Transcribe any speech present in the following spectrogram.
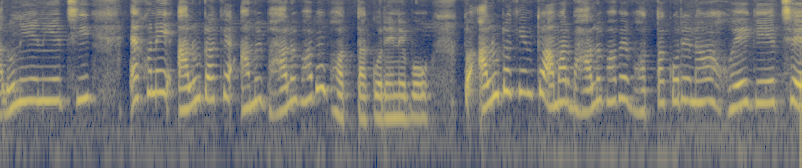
আলু নিয়ে নিয়েছি। এখন এই আলুটাকে আমি ভালোভাবে ভর্তা করে নেব। তো আলুটা কিন্তু আমার ভালোভাবে ভর্তা করে নেওয়া হয়ে গিয়েছে।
